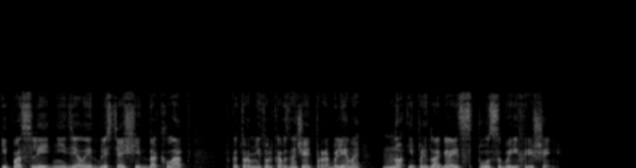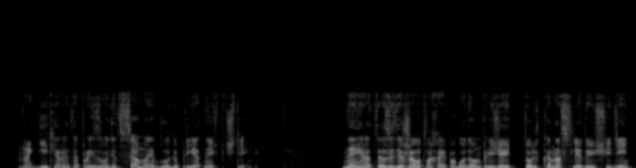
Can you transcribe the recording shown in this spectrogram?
и последний делает блестящий доклад – в котором не только обозначает проблемы, но и предлагает способы их решения. На Гитлера это производит самое благоприятное впечатление. Нейрота задержала плохая погода, он приезжает только на следующий день.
